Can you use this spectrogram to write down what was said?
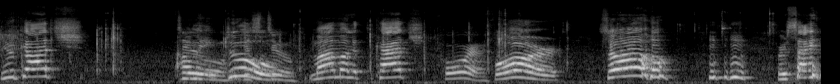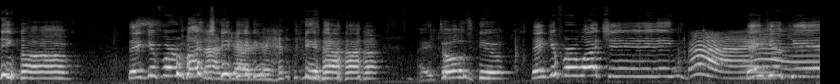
You catch how Two. many? Two. Two. Mama catch Four. four. So, we're signing off. Thank you for watching. Yeah, I told you. Thank you for watching. Bye. Thank you, kids.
